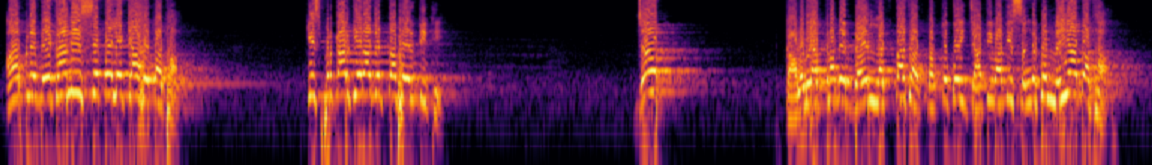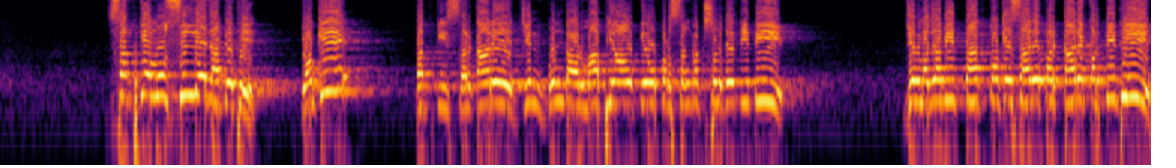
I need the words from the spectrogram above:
आपने देखा नहीं इससे पहले क्या होता था? किस प्रकार की अराजकता फैलती थी? जब कावड़ यात्रा में बैन लगता था, तब तो कोई जातिवादी संगठन नहीं आता था। सबके मुँह सिल ले जाते थे। क्योंकि तब की सरकारें जिन गुंड और माफियाओं के ऊपर संरक्षण देती थी, जिन मजहबी ताकतों के सारे पर कार्य करती थी,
